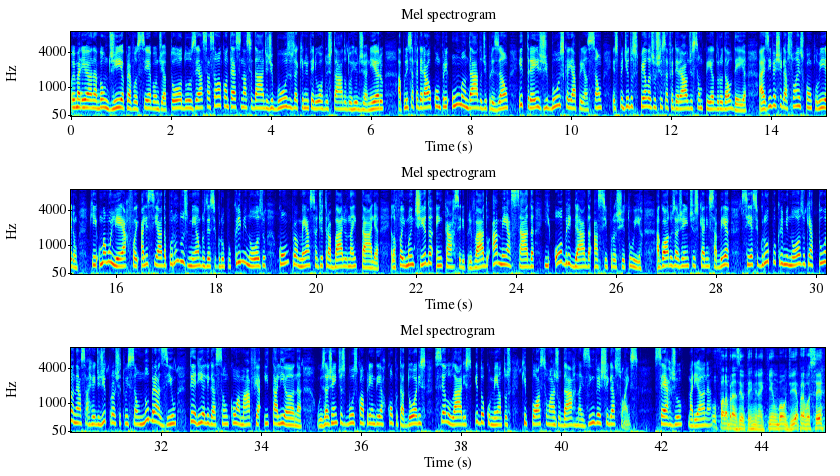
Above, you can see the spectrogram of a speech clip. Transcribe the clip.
Oi, Mariana, bom dia para você, bom dia a todos. Essa ação acontece na cidade de Búzios, aqui no interior do estado do Rio de Janeiro. A Polícia Federal cumpre um mandado de prisão e três de busca e apreensão expedidos pela Justiça Federal de São Pedro da Aldeia. As investigações concluíram que uma mulher foi aliciada por um dos membros desse grupo criminoso com promessa de trabalho na Itália. Ela foi mantida em cárcere privado, ameaçada e obrigada a se prostituir. Agora, os agentes querem saber se esse grupo criminoso que atua nessa rede de prostituição no Brasil teria ligação com a máfia italiana. Os agentes buscam apreender computadores, celulares e documentos que possam ajudar nas investigações. Sérgio, Mariana. O Fala Brasil termina aqui. Um bom dia para você.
